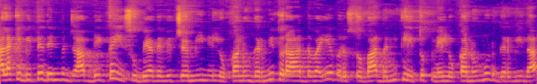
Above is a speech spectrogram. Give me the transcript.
ਹਾਲਾਂਕਿ ਬੀਤੇ ਦਿਨ ਪੰਜਾਬ ਦੇ ਕਈ ਸੂਬਿਆਂ ਦੇ ਵਿੱਚ ਮੀਂਹ ਨੇ ਲੋਕਾਂ ਨੂੰ ਗਰਮੀ ਤੋਂ ਰਾਹਤ ਦਵਾਈ ਹੈ ਪਰ ਉਸ ਤੋਂ ਬਾਅਦ ਨਿਕਲੀ ਧੁੱਪ ਨੇ ਲੋਕਾਂ ਨੂੰ ਮੁੜ ਗਰਮੀ ਦਾ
